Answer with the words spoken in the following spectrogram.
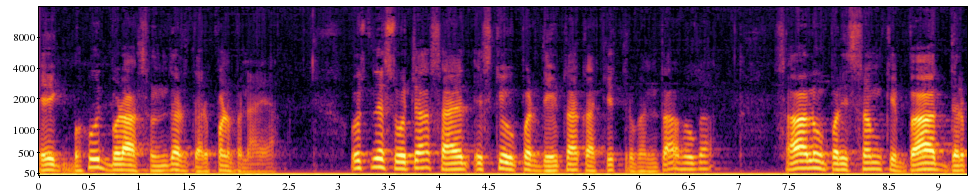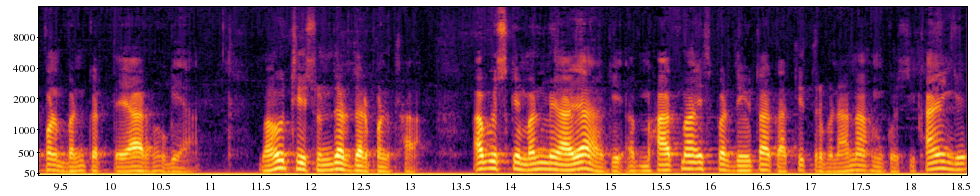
एक बहुत बड़ा सुंदर दर्पण बनाया। उसने सोचा, शायद इसके ऊपर देवता का चित्र बनता होगा। सालों परिश्रम के बाद दर्पण बनकर तैयार हो गया। बहुत ही सुंदर दर्पण था। अब उसके मन में आया कि अब महात्मा इस पर देवता का चित्र बनाना हमको सिखाएँगे।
